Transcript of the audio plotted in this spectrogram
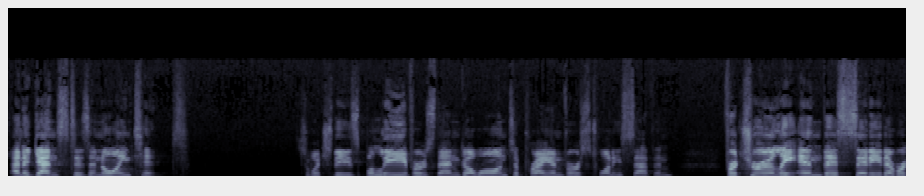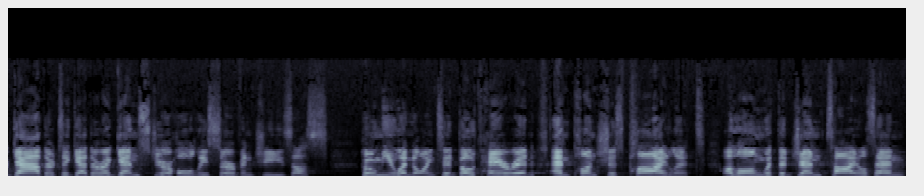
and against his anointed. To which these believers then go on to pray in verse 27 For truly in this city there were gathered together against your holy servant Jesus, whom you anointed, both Herod and Pontius Pilate, along with the Gentiles and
